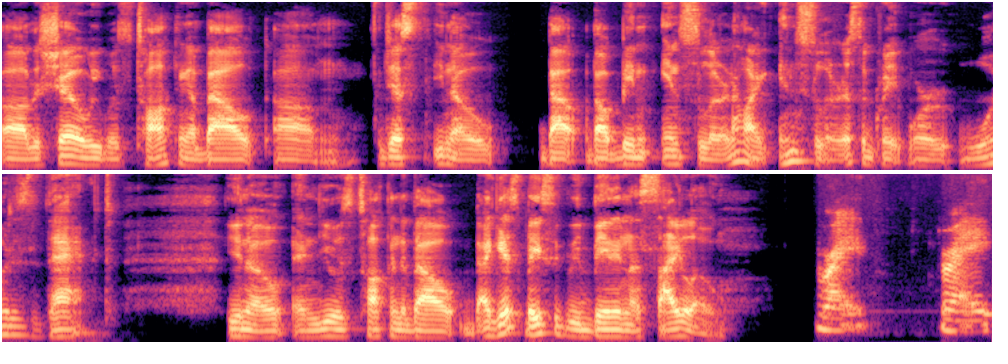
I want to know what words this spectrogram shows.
uh the show we was talking about um just you know about about being insular and i'm like insular that's a great word what is that you know and you was talking about i guess basically being in a silo Right, right.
